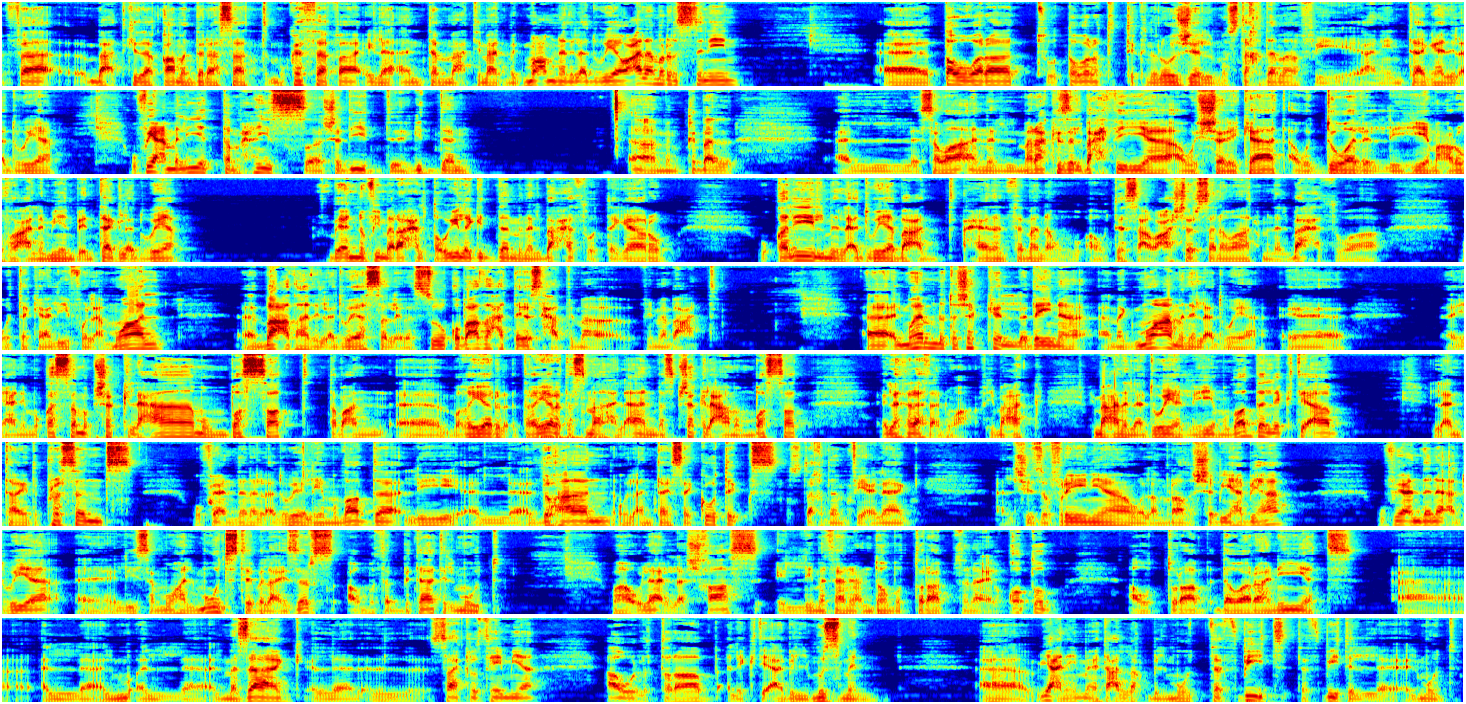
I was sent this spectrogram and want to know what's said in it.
فبعد كذا قامت دراسات مكثفة إلى أن تم اعتماد مجموعة من هذه الأدوية وعلى مر السنين تطورت وتطورت التكنولوجيا المستخدمة في يعني إنتاج هذه الأدوية وفي عملية تمحيص شديد جدا آه، من قبل سواء المراكز البحثية أو الشركات أو الدول اللي هي معروفة عالميا بإنتاج الأدوية بأنه في مراحل طويلة جدا من البحث والتجارب وقليل من الأدوية بعد أحيانا ثمان أو أو تسع أو عشر سنوات من البحث والتكاليف والأموال. بعض هذه الأدوية يصل إلى السوق وبعضها حتى يسحب فيما فيما بعد. آه، المهم إنه تشكل لدينا مجموعة من الأدوية آه، يعني مقسمة بشكل عام ومبسط طبعا آه، غير تغيرت اسمائها الآن بس بشكل عام ومبسط إلى ثلاث أنواع في معك في معنا الأدوية اللي هي مضادة للاكتئاب ال antidepressants وفي عندنا الأدوية اللي هي مضادة للذهان وال antipsychotics تستخدم في علاج الشيزوفرينيا والأمراض الشبيهة بها. وفي عندنا أدوية آه، اللي يسموها ال mood stabilizers أو مثبتات ال mood. وهؤلاء الأشخاص اللي مثلا عندهم اضطراب ثنائي القطب أو اضطراب دورانيه آه، المزاج ال cyclothymia أو الاضطراب الاكتئاب المزمن. آه، يعني ما يتعلق بال mood تثبيت تثبيت ال mood.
